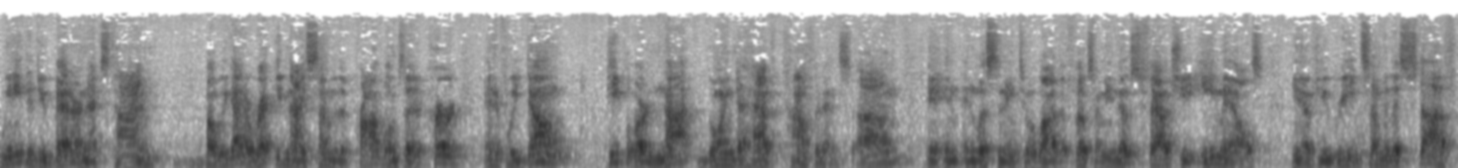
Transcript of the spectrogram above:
we need to do better next time, but we got to recognize some of the problems that occurred. And if we don't, people are not going to have confidence um, in, in listening to a lot of the folks. I mean, those Fauci emails you know, if you read some of this stuff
